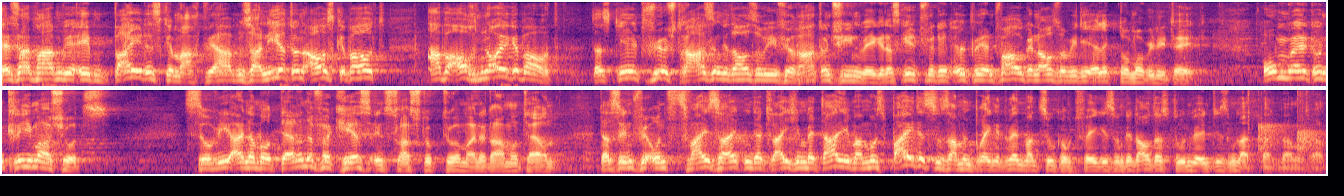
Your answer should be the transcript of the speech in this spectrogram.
Deshalb haben wir eben beides gemacht. Wir haben saniert und ausgebaut, aber auch neu gebaut. Das gilt für Straßen genauso wie für Rad- und Schienenwege. Das gilt für den ÖPNV genauso wie die Elektromobilität. Umwelt- und Klimaschutz sowie eine moderne Verkehrsinfrastruktur, meine Damen und Herren. Das sind für uns zwei Seiten der gleichen Medaille. Man muss beides zusammenbringen, wenn man zukunftsfähig ist. Und genau das tun wir in diesem Land, meine Damen und Herren.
